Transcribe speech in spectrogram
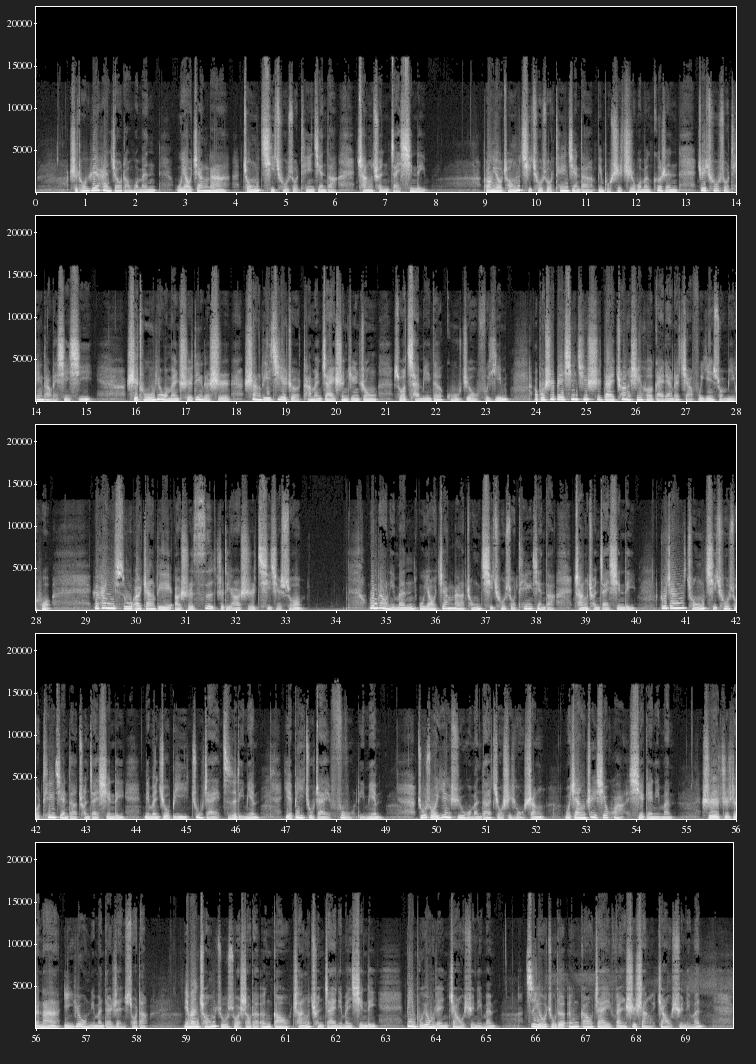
使徒约翰教导我们：勿要将那从起初所听见的长存在心里。朋友，从起初所听见的，并不是指我们个人最初所听到的信息。使徒要我们持定的是上帝借着他们在圣经中所阐明的古旧福音，而不是被现今世代创新和改良的假福音所迷惑。约翰一书二章第二十四至第二十七节说：“论到你们，勿要将那从起初所听见的常存在心里。若将从起初所听见的存在心里，你们就必住在子里面，也必住在父里面。主所应许我们的就是永生。我将这些话写给你们，是指着那引诱你们的人说的。你们从主所受的恩高常存在你们心里，并不用人教训你们。自由主的恩高在凡事上教训你们。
